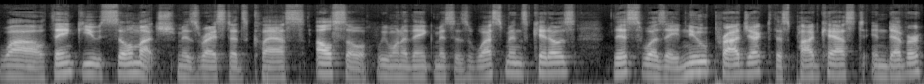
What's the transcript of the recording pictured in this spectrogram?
Wow, thank you so much, Ms. Rysted's class. Also, we want to thank Mrs. Westman's kiddos. This was a new project, this podcast endeavor.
